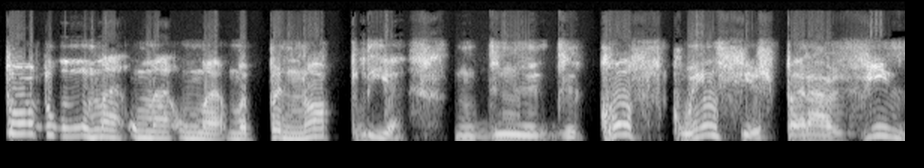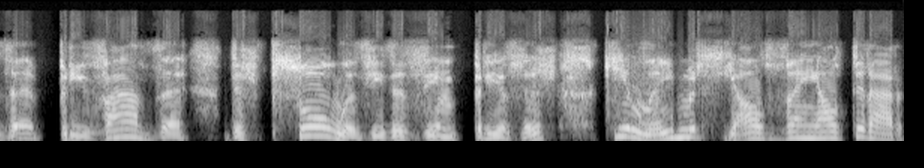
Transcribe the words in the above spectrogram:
toda uma, uma, uma, uma panóplia de, de consequências para a vida privada das pessoas e das empresas que a lei marcial vem alterar.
